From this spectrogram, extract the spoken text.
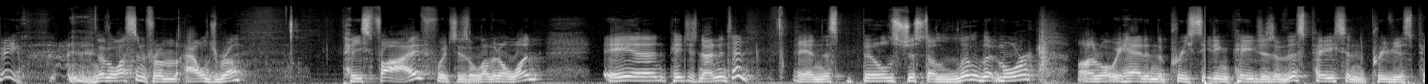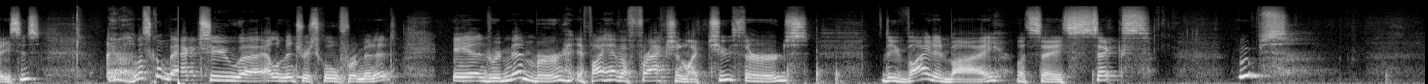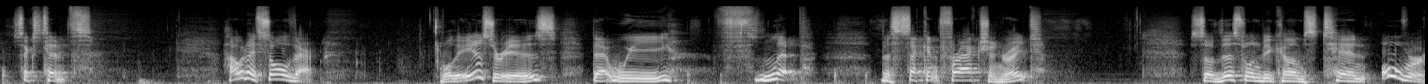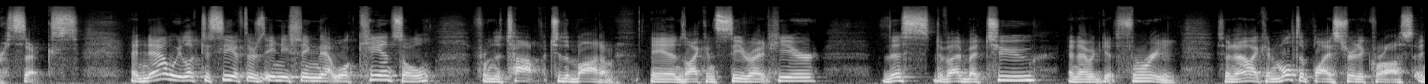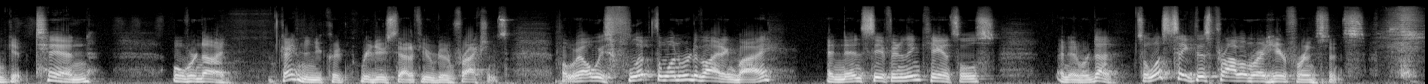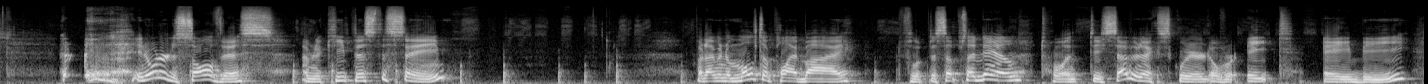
Okay, another lesson from algebra, pace 5, which is 1101, and pages 9 and 10. And this builds just a little bit more on what we had in the preceding pages of this pace and the previous paces. Let's go back to uh, elementary school for a minute. And remember, if I have a fraction like 2 thirds divided by, let's say, 6, whoops, 6 tenths. How would I solve that? Well, the answer is that we flip the second fraction, right? So this one becomes 10 over 6. And now we look to see if there's anything that will cancel from the top to the bottom. And I can see right here, this divided by 2, and I would get 3. So now I can multiply straight across and get 10 over 9. Okay, and then you could reduce that if you were doing fractions. But we always flip the one we're dividing by and then see if anything cancels and then we're done. So let's take this problem right here for instance. In order to solve this, I'm going to keep this the same, but I'm going to multiply by, flip this upside down, 27x squared over 8ab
